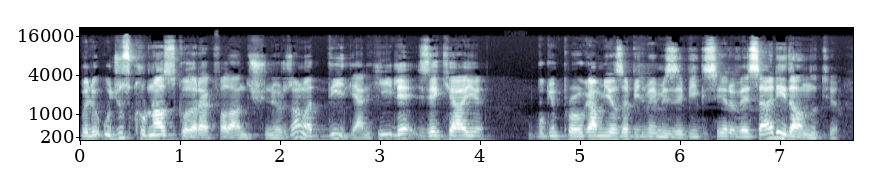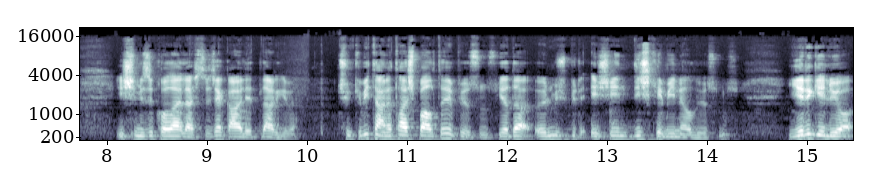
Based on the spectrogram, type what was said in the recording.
böyle ucuz kurnazlık olarak falan düşünüyoruz ama değil. Yani hile zekayı bugün program yazabilmemizi, bilgisayarı vesaireyi de anlatıyor. İşimizi kolaylaştıracak aletler gibi. Çünkü bir tane taş balta yapıyorsunuz ya da ölmüş bir eşeğin diş kemiğini alıyorsunuz. Yeri geliyor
